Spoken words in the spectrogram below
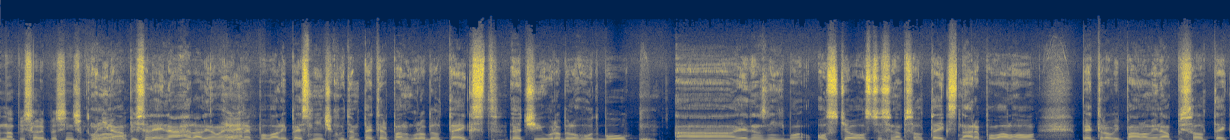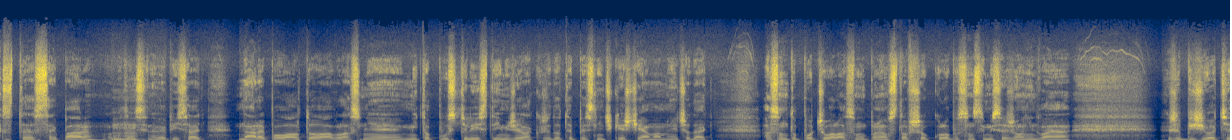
napísali pesničku? Oni alebo- napísali aj nahrali, no Hej. narepovali pesničku. Ten Peter Pan urobil text, e, či urobil hudbu a jeden z nich bol Osťo. Osťo si napísal text, narepoval ho. Petrovi Pánovi napísal text e, Separ, lebo ten si nevie písať. Narepoval to a vlastne mi to pustili s tým, že akože do tej pesničky ešte ja mám niečo dať. A som to počúval a som úplne ostal v šoku, lebo som si myslel, že oni dvaja že by v živote,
